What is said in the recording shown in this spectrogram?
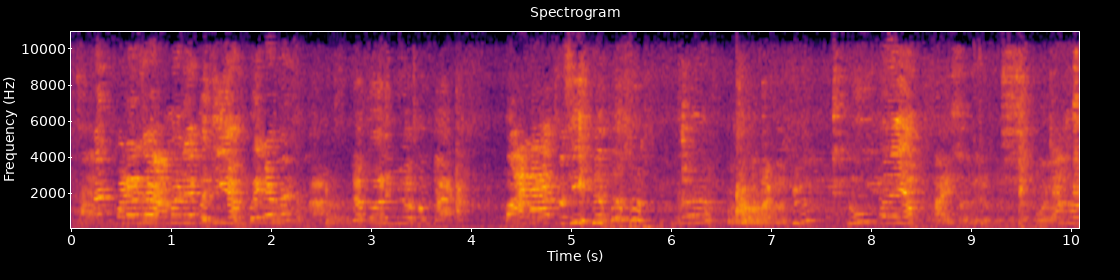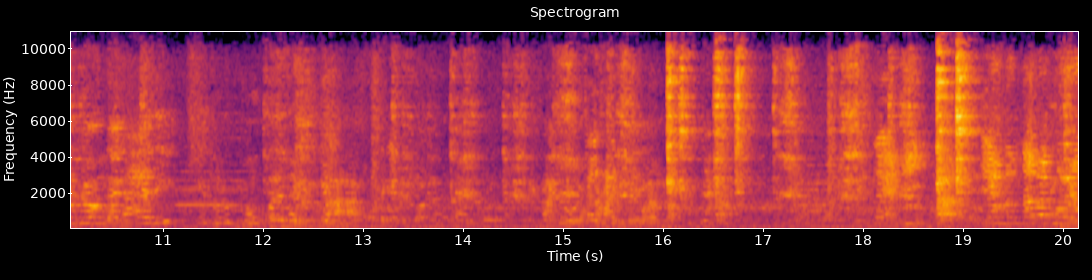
સમજ પડે છે આમાં બધી એમ બરાબર? લે પાણી પીવો સમજાય બહાર આવ્યા પછી. ધૂમ પડે એમ. મોટા માણસો અંગા થાય છે એ થોડુંક જોવું પડે મને બાકી હોટલ હારી રહે એમ. એટલે હજી, એ અમને નવો ખોલો,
